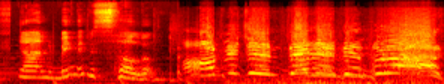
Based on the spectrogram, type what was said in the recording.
yani beni bir salın. Abicim beni bir bırak!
